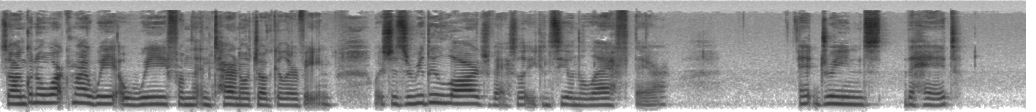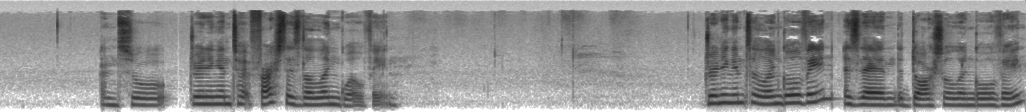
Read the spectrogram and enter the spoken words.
So I'm going to work my way away from the internal jugular vein, which is a really large vessel that you can see on the left there. It drains the head, and so draining into it first is the lingual vein. Draining into the lingual vein is then the dorsal lingual vein,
